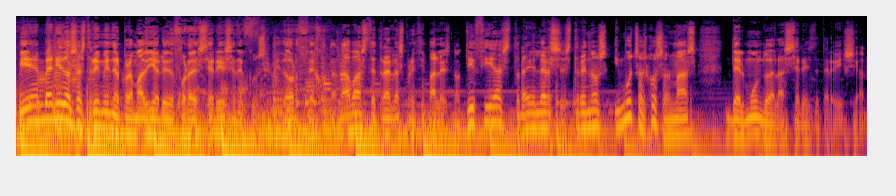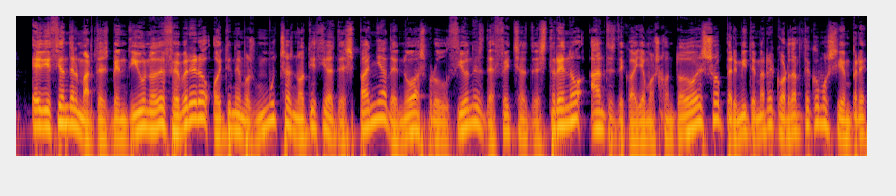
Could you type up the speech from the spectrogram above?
Bienvenidos a Streaming, el programa diario de Fuera de Series en el consumidor CJ Navas te trae las principales noticias, trailers, estrenos y muchas cosas más del mundo de las series de televisión. Edición del martes 21 de febrero, hoy tenemos muchas noticias de España, de nuevas producciones, de fechas de estreno. Antes de que vayamos con todo eso, permíteme recordarte como siempre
